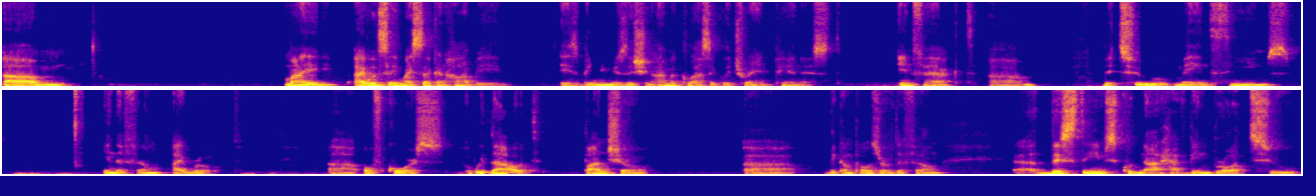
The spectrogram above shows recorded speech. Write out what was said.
Um, my, I would say, my second hobby is being a musician. I'm a classically trained pianist. In fact, um, the two main themes in the film I wrote uh, of course, without Pancho, uh, the composer of the film, uh, these themes could not have been brought to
